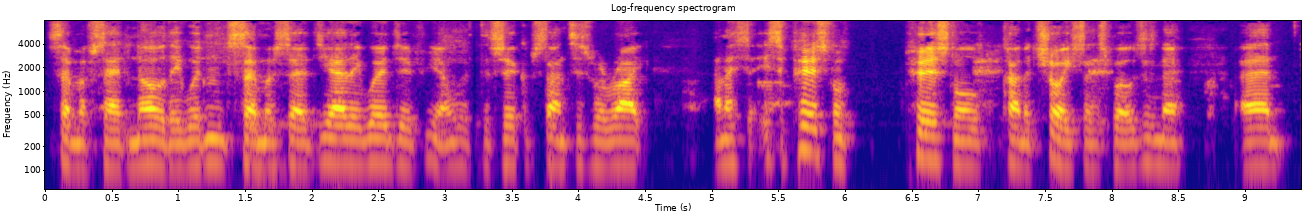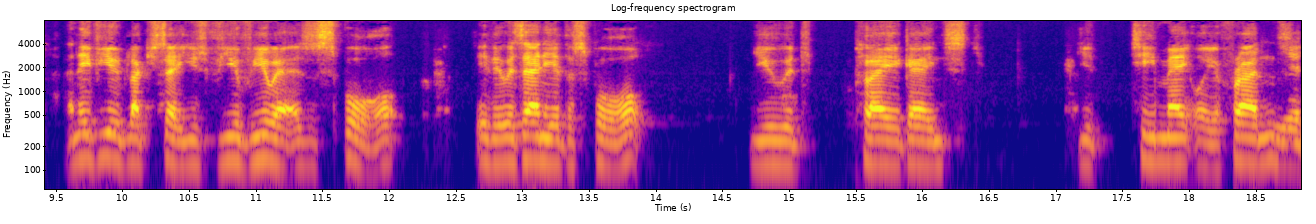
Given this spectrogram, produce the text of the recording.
some have said no, they wouldn't. Some have said yeah, they would if you know if the circumstances were right. And it's, it's a personal personal kind of choice, I suppose, isn't it? Um, and if you like you say, you, you view it as a sport, if it was any other sport, you would play against your teammate or your friends. Yeah.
